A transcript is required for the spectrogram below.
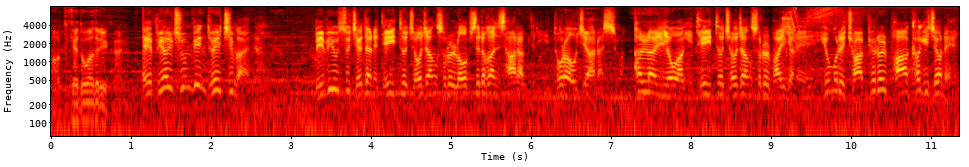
어떻게 도와드릴까요? 대피할 준비는 됐지만 메비우스 재단의 데이터 저장소를 없애러 간 사람들이 돌아오지 않았어. 칼날 여왕이 데이터 저장소를 발견해 유물의 좌표를 파악하기 전에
